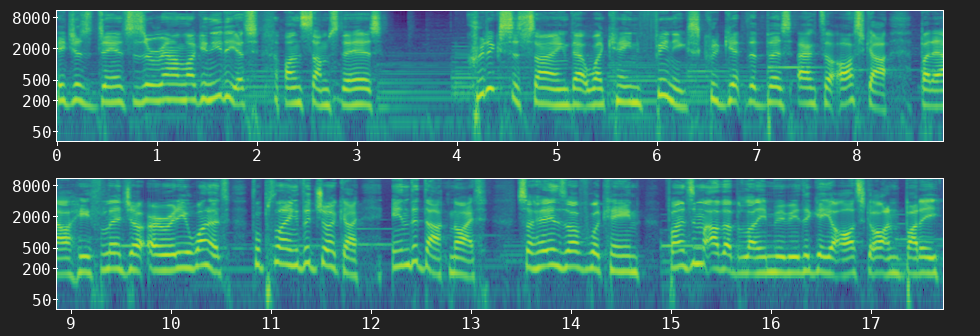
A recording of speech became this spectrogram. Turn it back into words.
he just dances around like an idiot on some stairs. Critics are saying that Joaquin Phoenix could get the Best Actor Oscar, but our Heath Ledger already won it for playing the Joker in The Dark Knight. So hands off, Joaquin. Find some other bloody movie to get your Oscar on, buddy.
